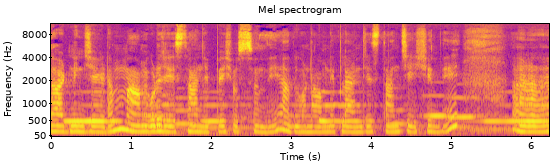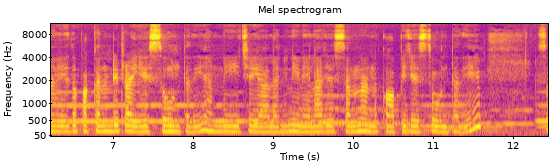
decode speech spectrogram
గార్డెనింగ్ చేయడం ఆమె కూడా చేస్తా అని చెప్పేసి వస్తుంది. అది కూడా ఆమెనే ప్లాన్ చేస్తా అని చేసింది. ఏదో పక్క నుండి ట్రై చేస్తూ ఉంటుంది అన్నీ చేయాలని నేను ఎలా చేస్తానో నన్ను కాపీ చేస్తూ ఉంటుంది. సో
